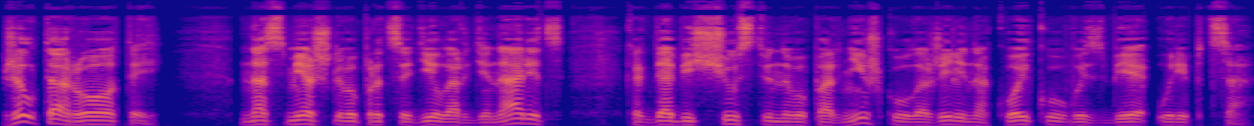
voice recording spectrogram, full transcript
Желторотый, насмешливо процедил ординарец, когда бесчувственного парнишку уложили на койку в избе у репца.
